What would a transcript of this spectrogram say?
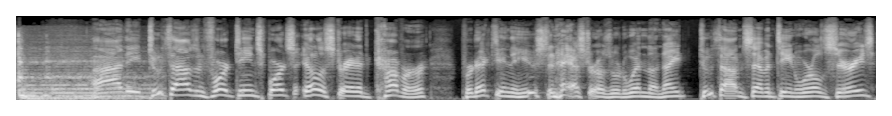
Uh, the 2014 Sports Illustrated cover predicting the Houston Astros would win the 2017 World Series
